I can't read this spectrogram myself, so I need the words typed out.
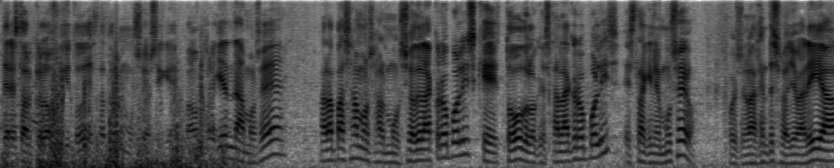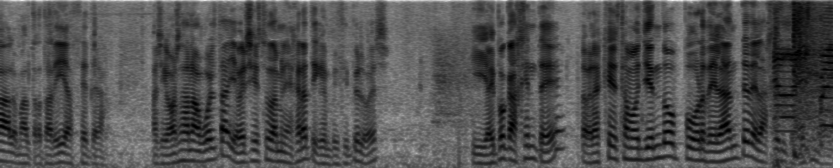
de resto arqueológico y todo, ya está todo en el museo. Así que vamos, por aquí andamos, ¿eh? Ahora pasamos al Museo de la Acrópolis, que todo lo que está en la Acrópolis está aquí en el museo. Pues la gente se lo llevaría, lo maltrataría, etcétera. Así que vamos a dar una vuelta y a ver si esto también es gratis, que en principio lo es. Y hay poca gente, ¿eh? La verdad es que estamos yendo por delante de la gente.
